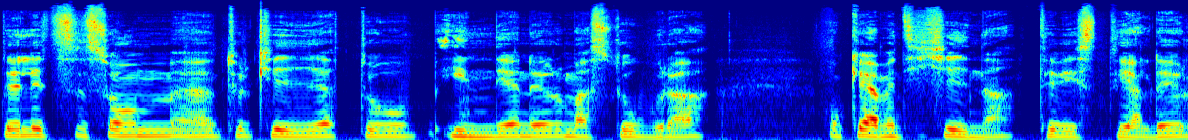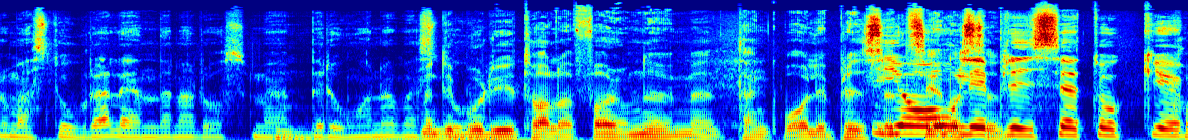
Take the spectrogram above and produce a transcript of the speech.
Det är lite som eh, Turkiet och Indien. Det är de här stora och även till Kina till viss del. Det är ju de här stora länderna då som är mm. beroende av en Men det stor... borde ju tala för dem nu med tanke på oljepriset. Ja, senaste... oljepriset och, eh,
